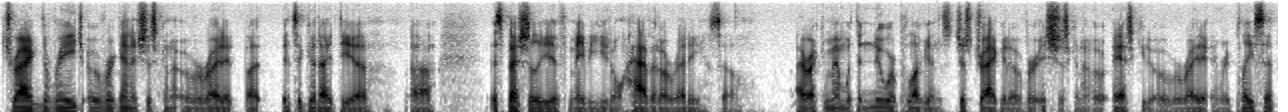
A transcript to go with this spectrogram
drag the Rage over again, it's just going to overwrite it, but it's a good idea. Uh, especially if maybe you don't have it already. So I recommend with the newer plugins, just drag it over. It's just going to ask you to overwrite it and replace it.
